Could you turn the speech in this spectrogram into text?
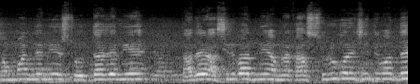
সম্মান জানিয়ে, শ্রদ্ধা জানিয়ে, তাদের আশীর্বাদ নিয়ে আমরা কাজ শুরু করেছি ইতিমধ্যে।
